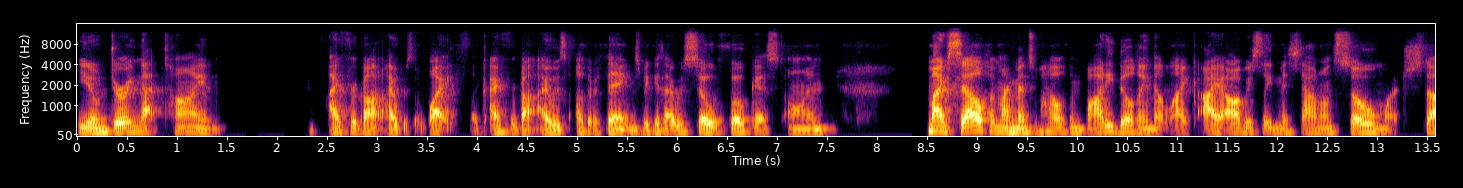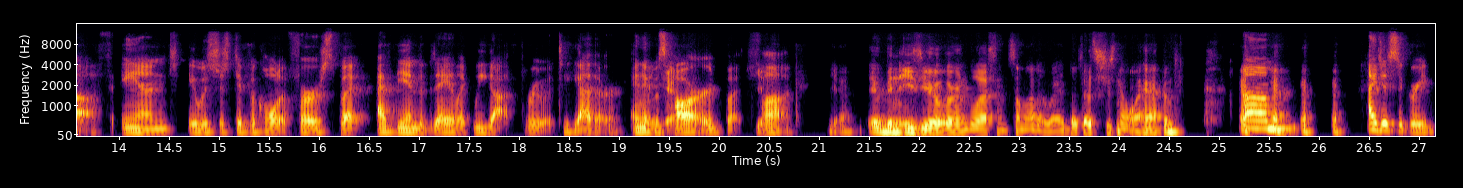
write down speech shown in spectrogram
you know during that time i forgot i was a wife like i forgot i was other things because i was so focused on myself and my mental health and bodybuilding that like I obviously missed out on so much stuff and it was just difficult at first but at the end of the day like we got through it together and it was Yeah. hard but Yeah. fuck Yeah, it would have been easier to learn the lesson some other way, but that's just not what happened. um I disagree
